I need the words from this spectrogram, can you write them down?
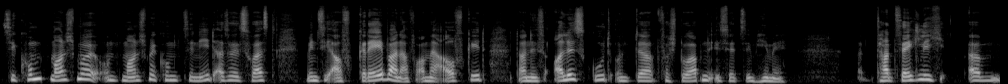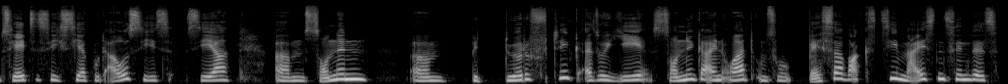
Sie kommt manchmal und manchmal kommt sie nicht. Also das heißt, wenn sie auf Gräbern auf einmal aufgeht, dann ist alles gut und der Verstorbene ist jetzt im Himmel. Tatsächlich ähm, sieht sie sich sehr gut aus. Sie ist sehr ähm, sonnenbedürftig. Ähm, also je sonniger ein Ort, umso besser wächst sie. Meistens sind es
